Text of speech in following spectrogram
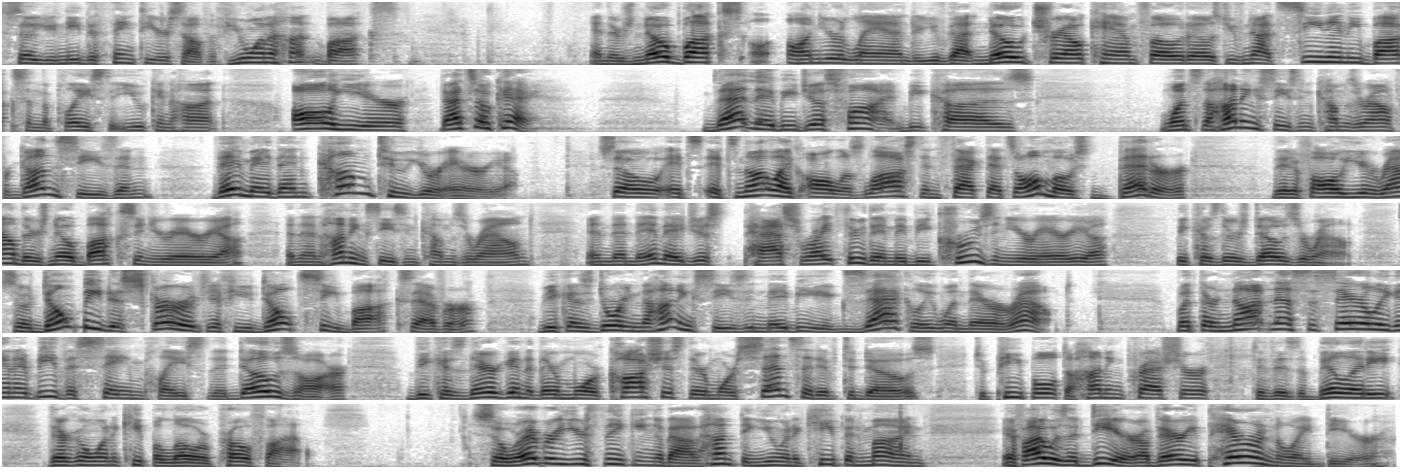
So you need to think to yourself if you want to hunt bucks and there's no bucks on your land, or you've got no trail cam photos, you've not seen any bucks in the place that you can hunt all year, that's okay. That may be just fine because once the hunting season comes around for gun season, they may then come to your area. So it's it's not like all is lost. In fact, that's almost better that if all year round there's no bucks in your area and then hunting season comes around and then they may just pass right through. They may be cruising your area because there's does around. So don't be discouraged if you don't see bucks ever because during the hunting season may be exactly when they're around but they're not necessarily going to be the same place the does are because they're going to they're more cautious, they're more sensitive to does, to people, to hunting pressure, to visibility. They're going to want to keep a lower profile. So wherever you're thinking about hunting, you want to keep in mind if I was a deer, a very paranoid deer,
